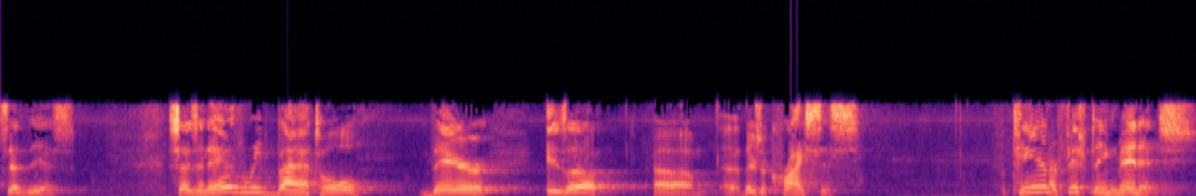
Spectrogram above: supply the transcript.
said this. says, In every battle, there is a, there's a crisis. 10 or 15 minutes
